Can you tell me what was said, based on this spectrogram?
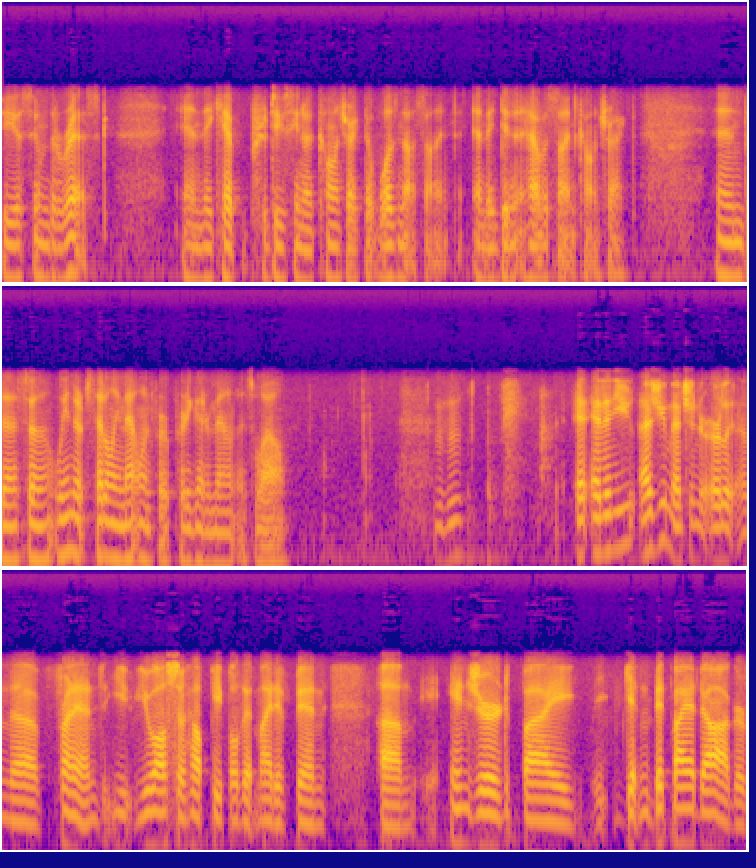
she assumed the risk." And they kept producing a contract that was not signed, and they didn't have a signed contract and uh, so we ended up settling that one for a pretty good amount as well. Mhm. And, and then you, as you mentioned earlier on the front end, you you also help people that might have been um, injured by getting bit by a dog or,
